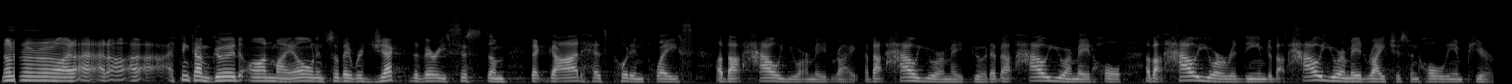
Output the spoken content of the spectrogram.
No, no, no, no, no, I, I, I think I'm good on my own. And so they reject the very system that God has put in place about how you are made right, about how you are made good, about how you are made whole, about how you are redeemed, about how you are made righteous and holy and pure.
